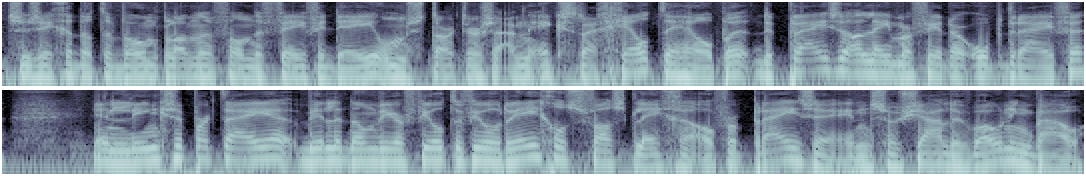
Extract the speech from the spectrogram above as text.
Ze zeggen dat de woonplannen van de VVD om starters aan extra geld te helpen... de prijzen alleen maar verder opdrijven. En linkse partijen willen dan weer veel te veel regels vastleggen over prijzen en sociale woningbouw.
